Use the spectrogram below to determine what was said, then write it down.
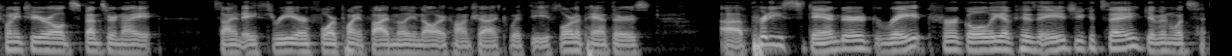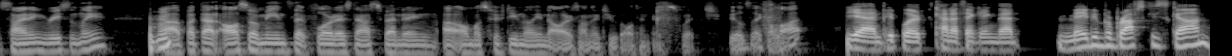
22-year-old Spencer Knight signed a three-year, 4.5 million dollar contract with the Florida Panthers. A uh, pretty standard rate for a goalie of his age, you could say, given what's signing recently. Mm-hmm. Uh, but that also means that Florida is now spending uh, almost $15 million on their two goaltenders, which feels like a lot. Yeah, and people are kind of thinking that maybe Bobrovsky's gone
